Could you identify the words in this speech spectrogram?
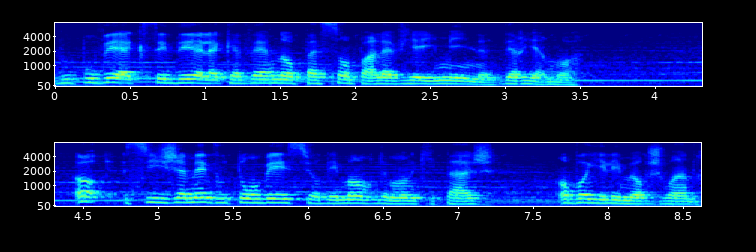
Vous pouvez accéder à la caverne en passant par la vieille mine, derrière moi. Oh, si jamais vous tombez sur des membres de mon équipage, envoyez-les me rejoindre.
